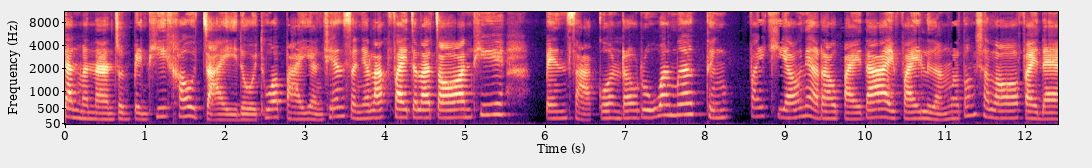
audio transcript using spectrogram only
กันมานานจนเป็นที่เข้าใจโดยทั่วไป อย่างเช่น สัญลักษณ์ไฟจราจรที่ เป็นสากล เรารู้ว่าเมื่อถึงไฟเขียวเนี่ยเราไปได้ไฟเหลืองเราต้องชะลอ ไฟแดง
